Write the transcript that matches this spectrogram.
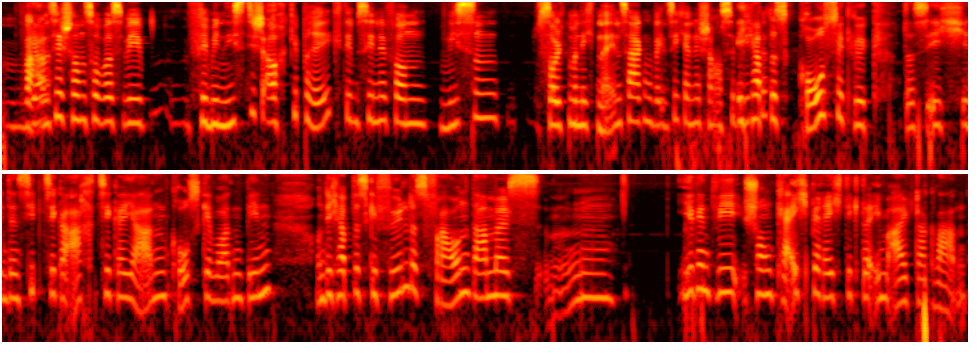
waren ja. Sie schon sowas wie feministisch auch geprägt im Sinne von Wissen, sollte man nicht Nein sagen, wenn sich eine Chance bietet? Ich habe das große Glück, dass ich in den 70er, 80er Jahren groß geworden bin. Und ich habe das Gefühl, dass Frauen damals mh, mm, irgendwie schon gleichberechtigter im Alltag waren.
